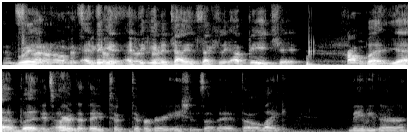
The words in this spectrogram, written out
It's, I don't know if it's I think it, I think in Italian it's actually apice, probably, but yeah, but it's um, weird that they took different variations of it though. Like maybe they're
